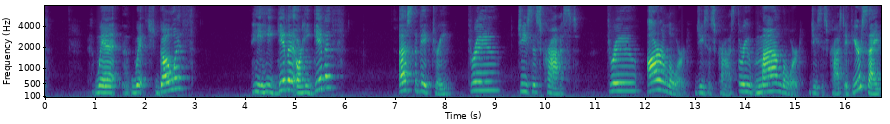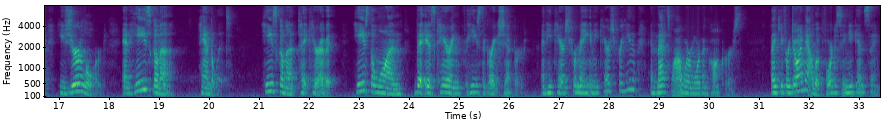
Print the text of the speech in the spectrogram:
When which goeth he, he giveth or he giveth us the victory through Jesus Christ, through our Lord Jesus Christ, through my Lord Jesus Christ. If you're saved, he's your Lord and he's going to handle it. He's going to take care of it. He's the one that is caring. He's the great shepherd and he cares for me and he cares for you. And that's why we're more than conquerors. Thank you for joining me. I look forward to seeing you again soon.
